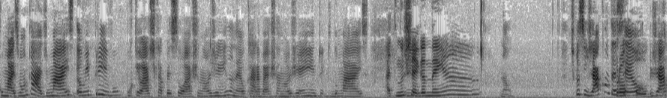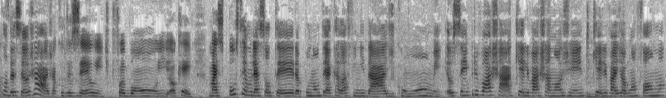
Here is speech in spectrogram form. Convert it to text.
com mais vontade. Mas eu me privo, porque eu acho que a pessoa acha nojento, né? O cara vai achar nojento e tudo mais. aí tu não chega nem a. Não. Tipo assim, já aconteceu, Propor, já aconteceu, já, já aconteceu e tipo foi bom e ok. Mas por ser mulher solteira, por não ter aquela afinidade com o homem, eu sempre vou achar que ele vai achar nojento, que ele vai de alguma forma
